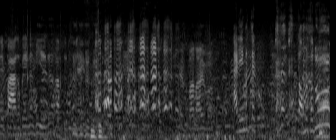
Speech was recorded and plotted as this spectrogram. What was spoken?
ได้ปลากระเบงกันพี่เด้อครับสิใหญ่ปลาไหลบ่อันนี้มันจะเก่ามันสะดุ้ง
